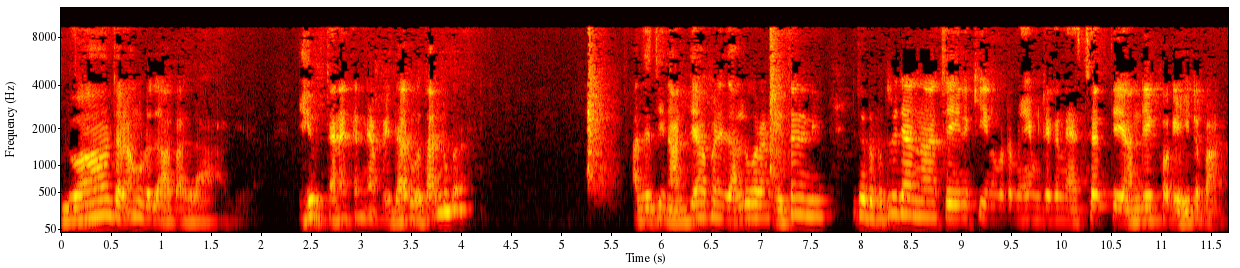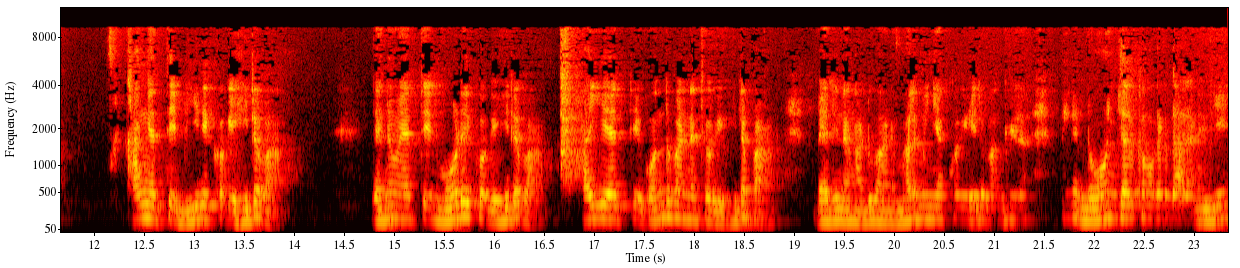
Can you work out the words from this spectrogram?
ලුවාතරම් උඩ දාපල්ලා. ඒ තැනකන්නේ අපේ දරුවෝ තල්ලු කරන්නේ. අද තියෙන අධ්‍යාපනයේ දල්ලු කරන්නේ එතනනේ. ඒකට බුදුරජාණන් වහන්සේ ඉන කියනකොට මෙහෙම හිටගෙන ඇස්සැත්තේ අන්ධෙක් වගේ හිටපන්. කන් ඇත්තේ බීරෙක් වගේ හිටපන්. දැනුම ඇත්තේ මෝඩෙක් වගේ හිටපන්. හයිය ඇත්තේ කොන්දපන් නැති වගේ හිටපන්. බැරි නම් අඩු ගන්න මලමිණියක් වගේ හිටපන් කියලා මේක නෝන්ජල්කමකට දාලා නෙදී.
